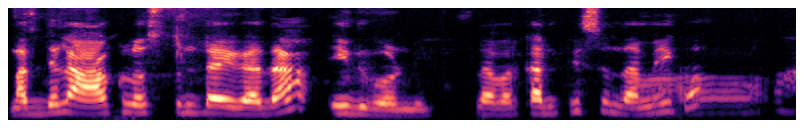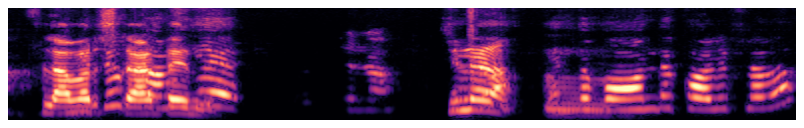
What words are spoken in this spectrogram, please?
మధ్యలో ఆకులు వస్తుంటాయి కదా. ఇదిగోండి ఫ్లవర్ కనిపిస్తుందా మీకు? ఫ్లవర్ స్టార్ట్ అయింది. ఎంత బాగుందో కాలీఫ్లవర్?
